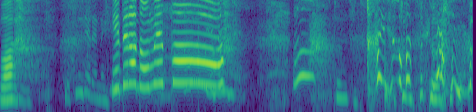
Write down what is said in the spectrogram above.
와. 얘들아 너무 예뻐. 이건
